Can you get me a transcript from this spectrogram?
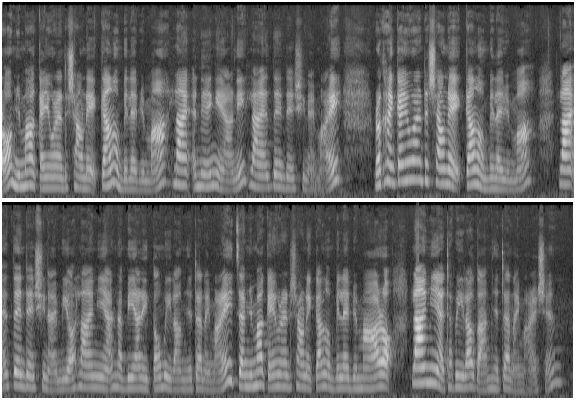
တော့မြမကန်ရုံရန်တစ်ချောင်းနဲ့ကမ်းလွန်ပင်လယ်ပြင်မှာလှိုင်းအနှဲငယ်ကနေလှိုင်းအသင့်တင်ရှိနိုင်ပါတယ်။ရခိုင်ကမ်းရိုးတန်းတစ်ချောင်းနဲ့ကမ်းလွန်ပင်လယ်ပြင်မှာလှိုင်းအသင့်တင်ရှိနိုင်ပြီးတော့လှိုင်းမြင့်က2ပေကနေ3ပေလောက်မြင့်တက်နိုင်ပါတယ်။ကြံမြမကမ်းရိုးတန်းတစ်ချောင်းနဲ့ကမ်းလွန်ပင်လယ်ပြင်မှာကတော့လှိုင်းမြင့်က2ပေလောက်သာမြင့်တက်နိုင်ပါတယ်ရှင်။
